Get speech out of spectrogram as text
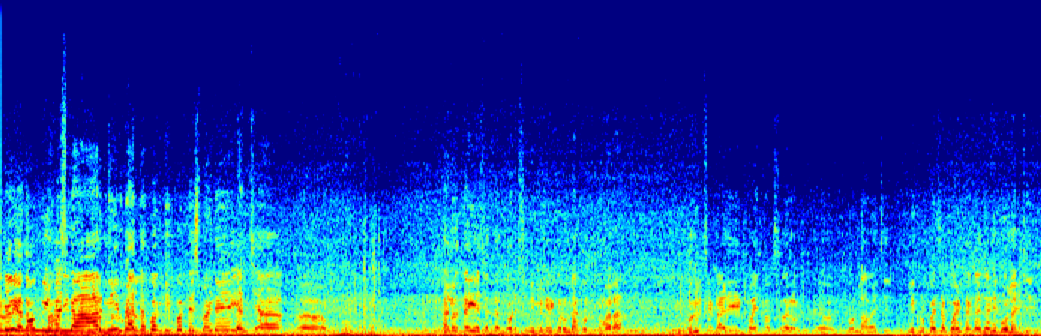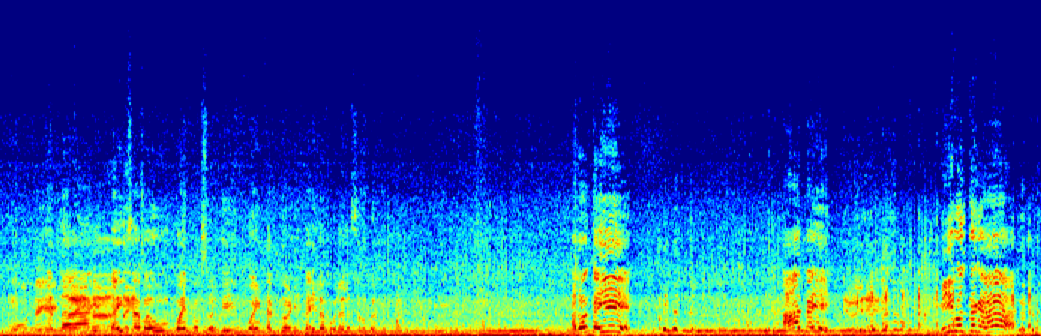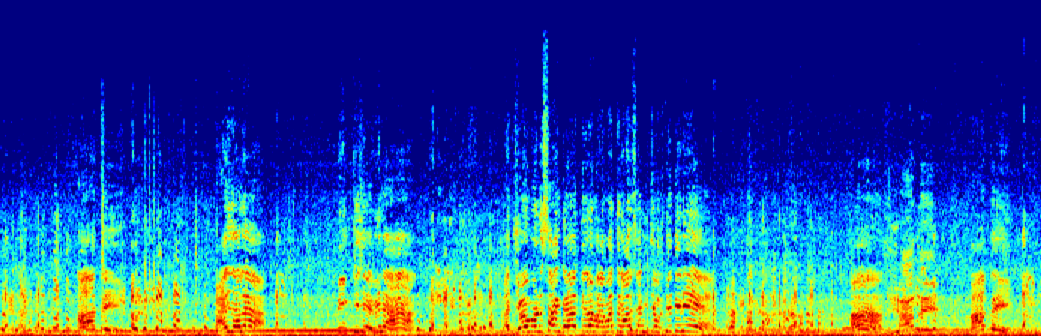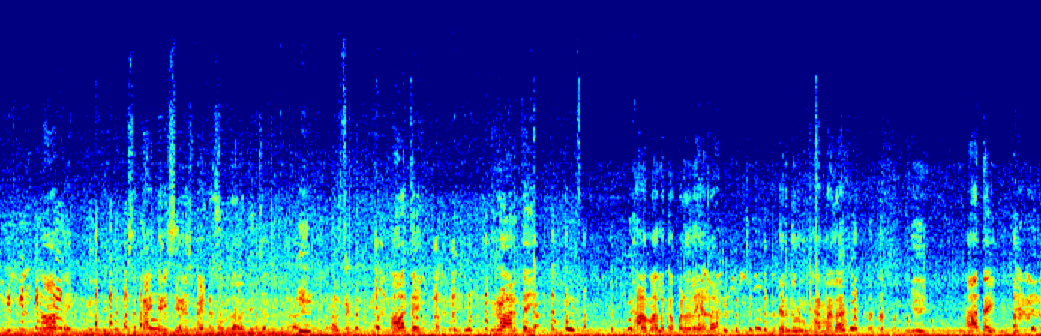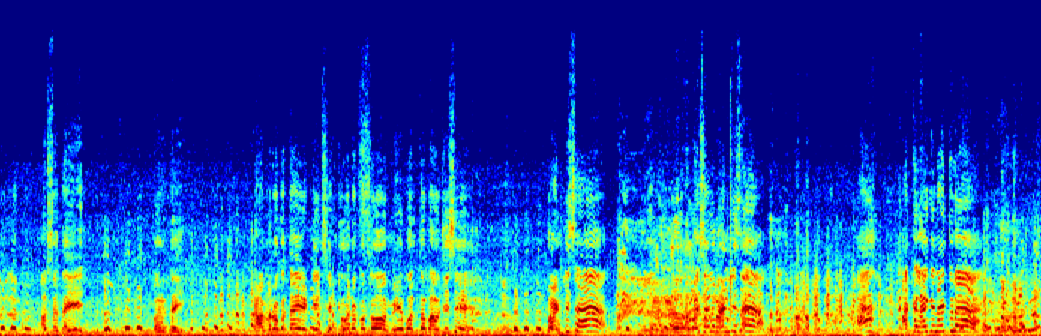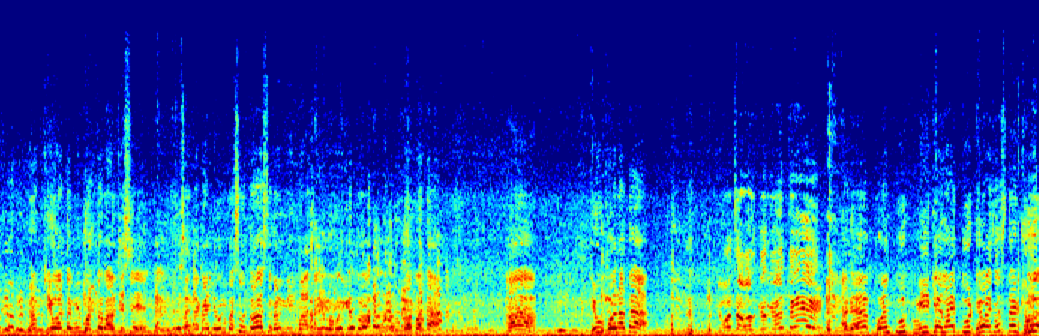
नमस्कार मी प्राध्यापक दीपक देशपांडे यांच्या हॅलो ताई याच्यात थोडीशी मिमिक्री करून दाखवतो तुम्हाला. पूर्वीच्या काळी कॉईन बॉक्सवर फोन लावायचे. एक रुपयाचा कॉईन टाकायचा आणि बोलायचे. त्यातला ताईचा भाऊ कॉईन बॉक्स वरती कॉईन टाकतो आणि ताईला बोलायला सुरू करतो. हॅलो ताई! हा ताई मी बोलतो का हा काय झालं? पिंकी जेवी ना आ, जेव म्हणून सांग तिला मामाचं नाव सांग जेवते तिने. हा. हा हा असं काहीतरी सिरियस मॅटर सुरू झाला त्यांच्यात. हा ताई. बर ताई. घाम आला कपाळाला ह्याला तर करून घाम आला हा ताई. असं ताई. बर ताई. घाबरू नको ताई. टेन्शन घेऊ नको तो. मी बोलतो भाऊजीशी. भांडलीस हा? कशाला भांडलीस हा? हा? अक्कल आहे की नाही तुला? गप ठेव आता मी बोलतो भाऊजीशी. संध्याकाळी नेऊन बसवतो सगळं मी माझं मी बघून घेतो. गप आता. हा. ठेवू फोन आता. केव्हाचा आवाज कर अगं फोन तू मी केलाय. तू ठेवायचं असतं ठेवू.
